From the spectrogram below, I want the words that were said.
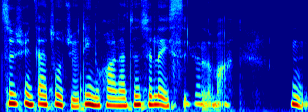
资讯再做决定的话，那真是累死人了嘛，嗯。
